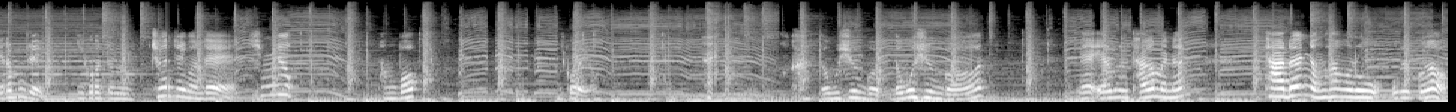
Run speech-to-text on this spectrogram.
여러분들 이거 좀 추가적인 건데 16 방법 이거예요. 너무 쉬운 것, 너무 쉬운 것. 네, 여러분들 다음에는 다른 영상으로 오겠고요.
